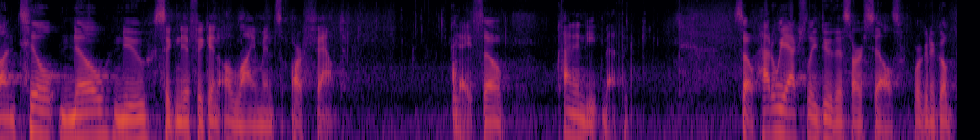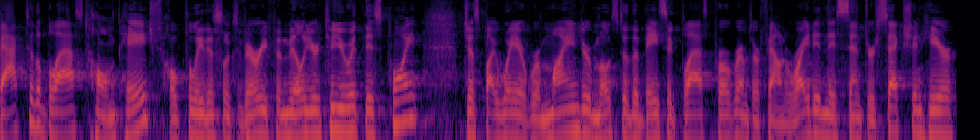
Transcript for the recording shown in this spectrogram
until no new significant alignments are found. Okay, so kind of neat method. So how do we actually do this ourselves? We're going to go back to the BLAST homepage. Hopefully this looks very familiar to you at this point. Just by way of reminder, most of the basic BLAST programs are found right in this center section here.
